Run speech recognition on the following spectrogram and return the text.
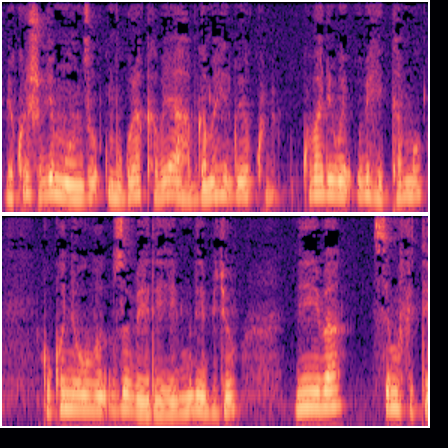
ibikoresho byo mu nzu umugore akaba yahabwa amahirwe yo ku- kuba ari we ubihitamo kuko ni we uba uzobereye muri ibyo. Niba se mufite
